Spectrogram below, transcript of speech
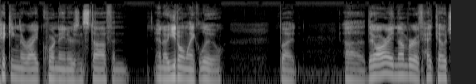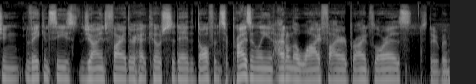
picking the right coordinators and stuff. And I know you don't like Lou, but uh, there are a number of head coaching vacancies. The Giants fired their head coach today. The Dolphins, surprisingly, I don't know why, fired Brian Flores. Stupid.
